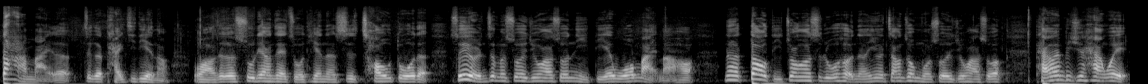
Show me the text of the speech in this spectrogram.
大买了这个台积电哦，哇，这个数量在昨天呢是超多的，所以有人这么说一句话，说你跌我买嘛哈。那到底状况是如何呢？因为张忠谋说一句话，说台湾必须捍卫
